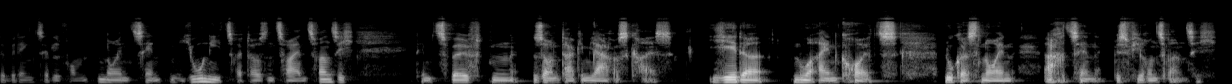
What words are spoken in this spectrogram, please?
Der Bedenkzettel vom 19. Juni 2022, dem 12. Sonntag im Jahreskreis. Jeder nur ein Kreuz. Lukas 9, 18 bis 24.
